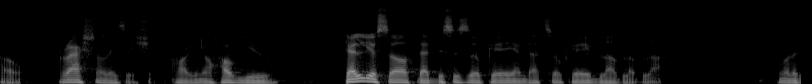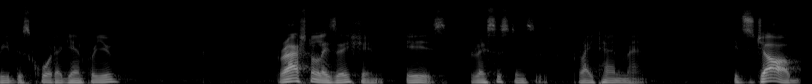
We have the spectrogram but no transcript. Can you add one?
how rationalization or you know how you tell yourself that this is okay and that's okay blah blah blah. I'm going to read this quote again for you. Rationalization is resistance's right hand man its job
